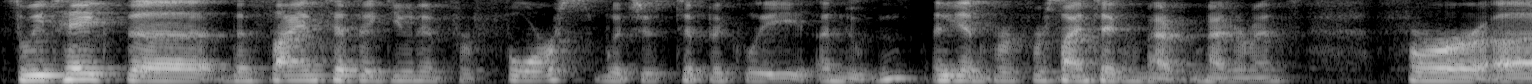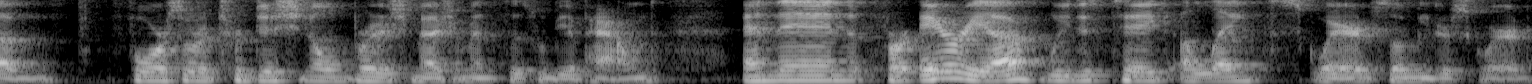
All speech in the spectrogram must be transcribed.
So we take the the scientific unit for force, which is typically a Newton, again for for scientific me measurements. For um, for sort of traditional British measurements, this would be a pound. And then for area, we just take a length squared, so a meter squared.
